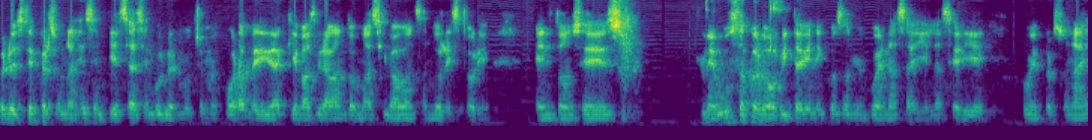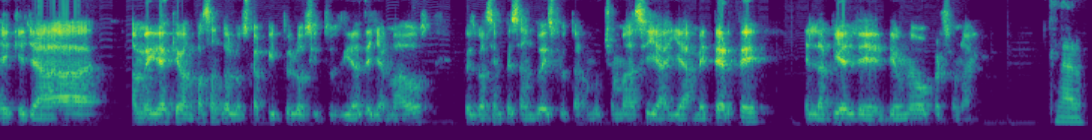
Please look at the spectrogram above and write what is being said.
pero este personaje se empieza a desenvolver mucho mejor a medida que vas grabando más y va avanzando la historia. Entonces, me gusta, pero ahorita vienen cosas muy buenas ahí en la serie con mi personaje que ya a medida que van pasando los capítulos y tus días de llamados, pues vas empezando a disfrutar mucho más y a, meterte en la piel de, un nuevo personaje. Claro.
